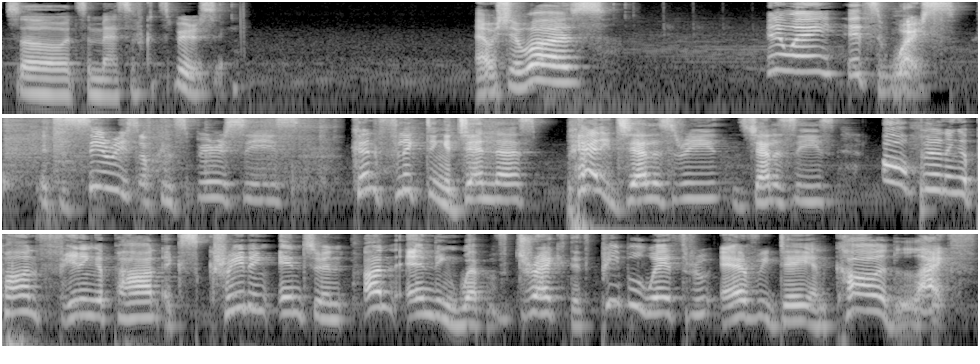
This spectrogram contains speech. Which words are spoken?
So it's a massive conspiracy. I wish it was. In a way, it's worse. It's a series of conspiracies, conflicting agendas, petty jealousy, jealousies, all building upon, feeding upon, excreting into an unending web of drek that people wade through every day and call it life.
